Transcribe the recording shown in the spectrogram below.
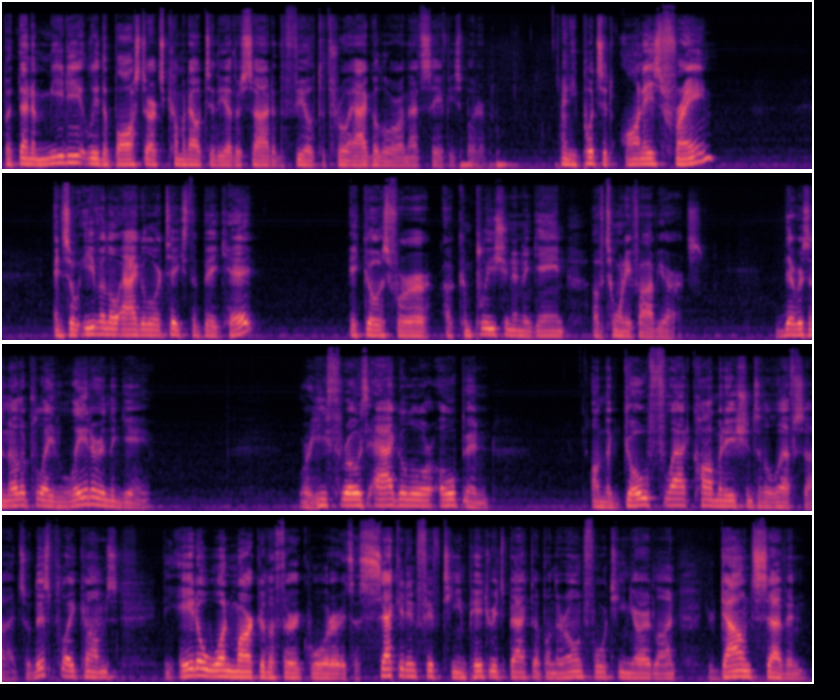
but then immediately the ball starts coming out to the other side of the field to throw Agholor on that safety splitter. And he puts it on his frame And so even though Agholor takes the big hit, it goes for a completion and a gain of 25 yards. There was another play later in the game where he throws Agholor open on the go flat combination to the left side. So this play comes the 801 mark of the third quarter. It's a second and 15. Patriots backed up on their own 14 yard line. You're down seven.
